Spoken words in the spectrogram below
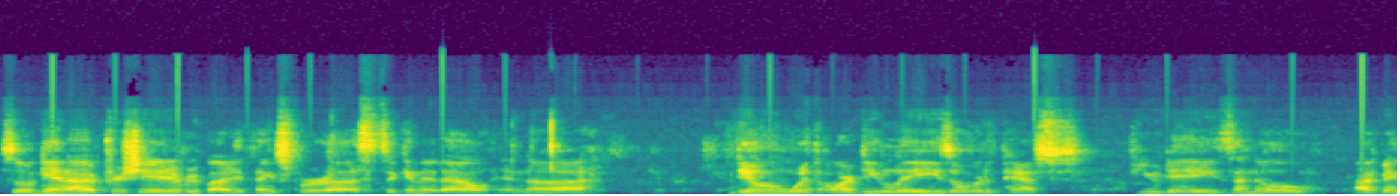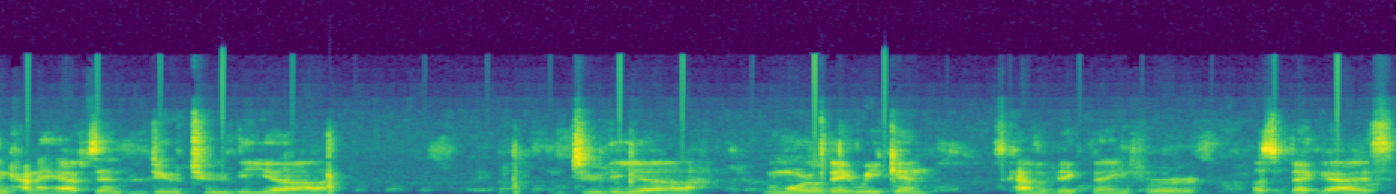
So again, I appreciate everybody. Thanks for uh, sticking it out and uh, dealing with our delays over the past few days. I know I've been kind of absent due to the uh, to the uh, Memorial Day weekend. It's kind of a big thing for us vet guys,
